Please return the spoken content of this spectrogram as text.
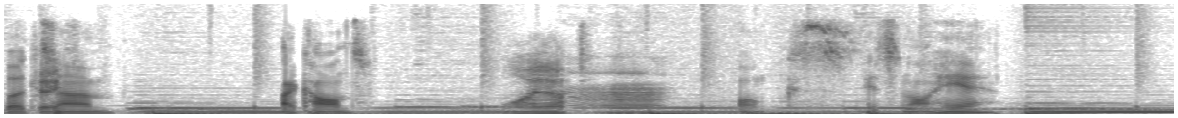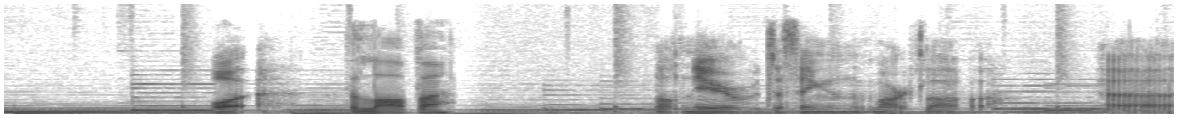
but Okay. um, I can't. why not? Well, 'cause it's not here. What? The lava. Not near the thing that marked lava. Uh,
